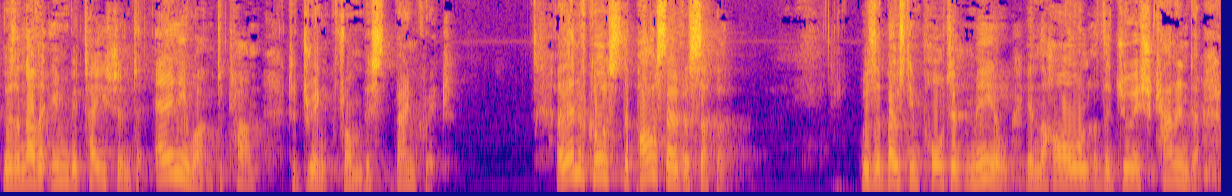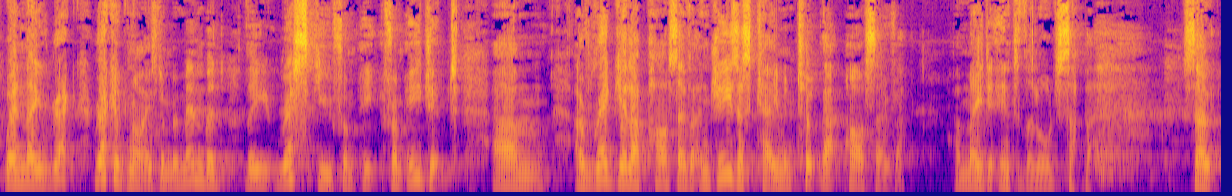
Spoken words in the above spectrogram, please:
There's another invitation to anyone to come to drink from this banquet. And then of course the Passover supper was the most important meal in the whole of the Jewish calendar when they rec- recognized and remembered the rescue from, e- from Egypt, um, a regular Passover. And Jesus came and took that Passover and made it into the Lord's Supper. So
